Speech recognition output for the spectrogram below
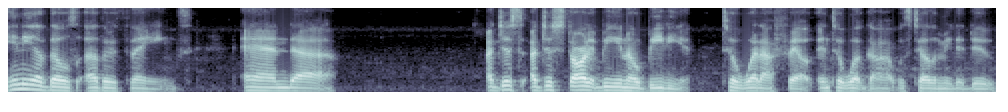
any of those other things. And uh I just I just started being obedient to what I felt and to what God was telling me to do.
